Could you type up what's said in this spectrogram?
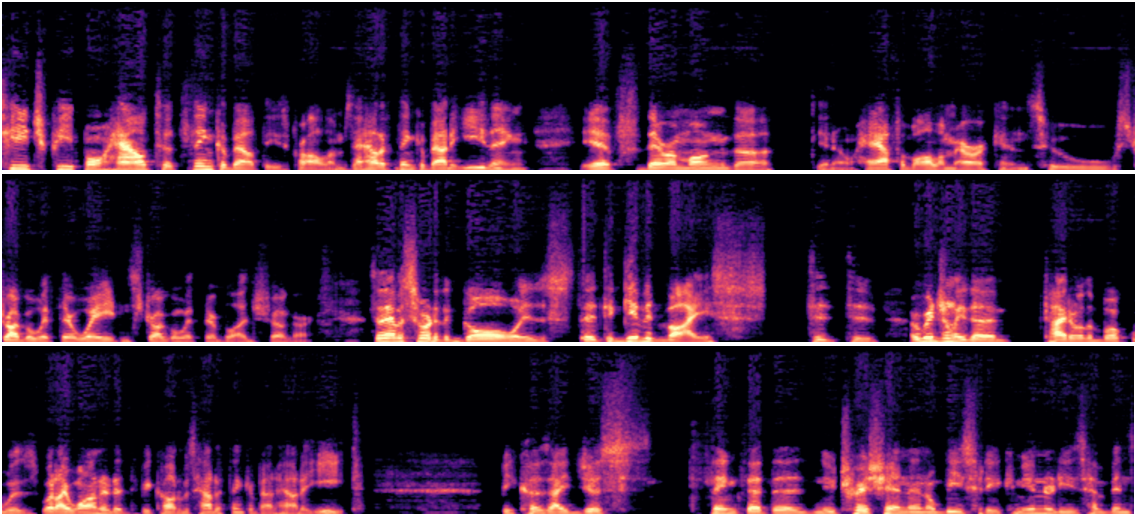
teach people how to think about these problems, how to think about eating if they're among the you know half of all Americans who struggle with their weight and struggle with their blood sugar. So that was sort of the goal is to, to give advice to to originally the title of the book was what I wanted it to be called was how to think about how to eat because I just think that the nutrition and obesity communities have been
